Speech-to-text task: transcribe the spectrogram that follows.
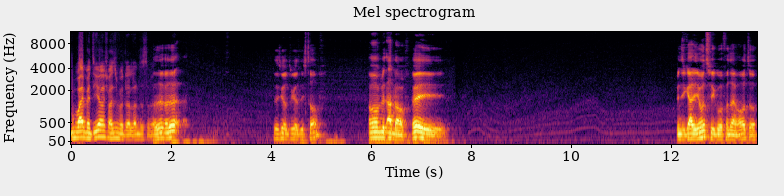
Wobei bei dir, ich weiß nicht, wo du landest. Aber Warte, warte. Ich komm wieder nicht drauf. Aber mit Anlauf. Hey. Ich bin die Galionsfigur von deinem Auto.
